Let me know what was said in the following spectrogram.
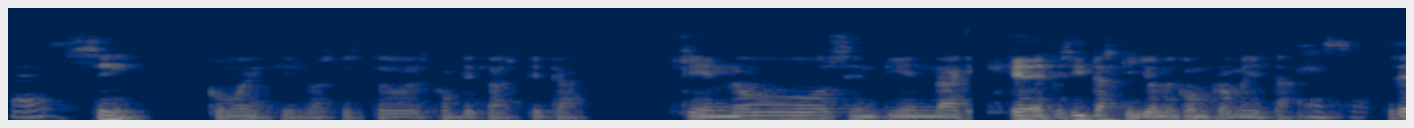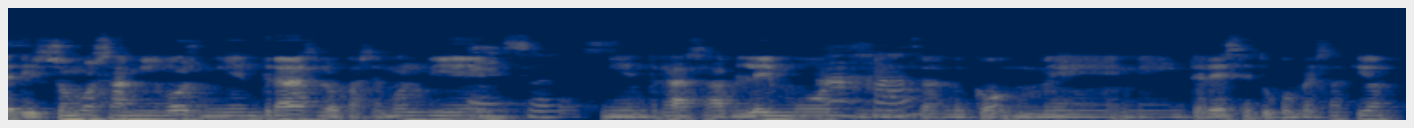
¿sabes? Sí, ¿cómo decirlo? Es que esto es complicado de explicar. Que no se entienda que necesitas que yo me comprometa. Eso. Es decir, somos amigos mientras lo pasemos bien, mientras hablemos, mientras me, me, me interese tu conversación,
